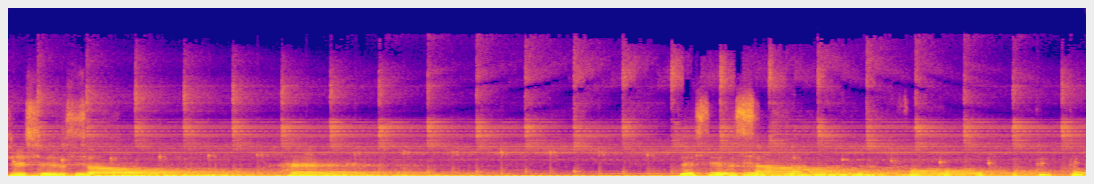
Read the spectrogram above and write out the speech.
This is sound. This is sound for people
